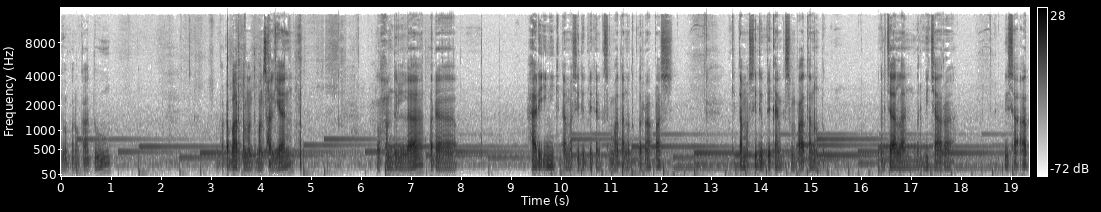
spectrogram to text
Warahmatullahi wabarakatuh. Apa kabar teman-teman sekalian? Alhamdulillah pada hari ini kita masih diberikan kesempatan untuk bernapas. Kita masih diberikan kesempatan untuk berjalan, berbicara Di saat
